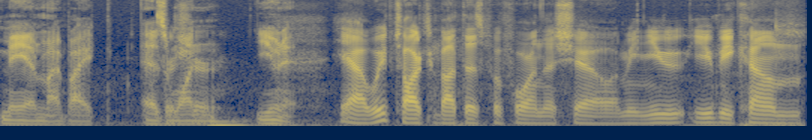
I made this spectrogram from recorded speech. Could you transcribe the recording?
me and my bike as one sure. unit Yeah, we've talked about this before on the show. I mean, you you become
